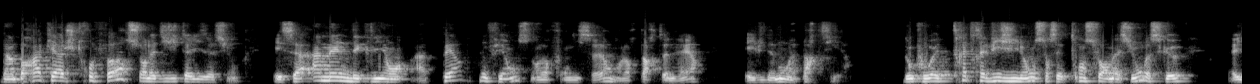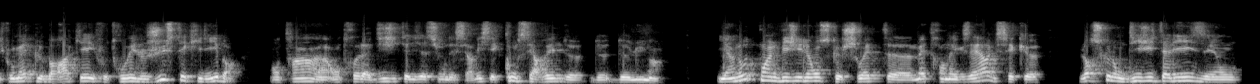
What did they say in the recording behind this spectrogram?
d'un braquage trop fort sur la digitalisation. Et ça amène des clients à perdre confiance dans leurs fournisseurs, dans leurs partenaires, et évidemment à partir. Donc, il faut être très très vigilant sur cette transformation parce que eh, il faut mettre le braquet, il faut trouver le juste équilibre entre, entre la digitalisation des services et conserver de, de, de l'humain. Il y a un autre point de vigilance que je souhaite euh, mettre en exergue, c'est que lorsque l'on digitalise et on,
